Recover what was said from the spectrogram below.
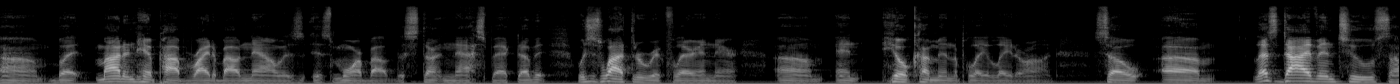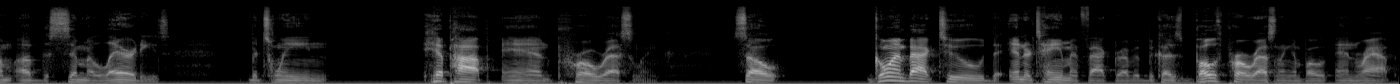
Um, but modern hip hop right about now is is more about the stunting aspect of it, which is why I threw Ric Flair in there, um, and he'll come into play later on. So um, let's dive into some of the similarities between hip hop and pro wrestling. So going back to the entertainment factor of it, because both pro wrestling and both and rap,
